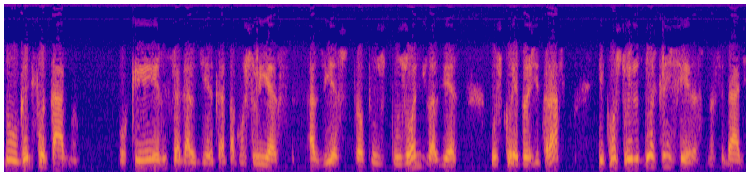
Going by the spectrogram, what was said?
num grande fantasma, porque eles pegaram o dinheiro para construir as, as vias para os ônibus, as os corredores de tráfego, e construíram duas trincheiras na cidade.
